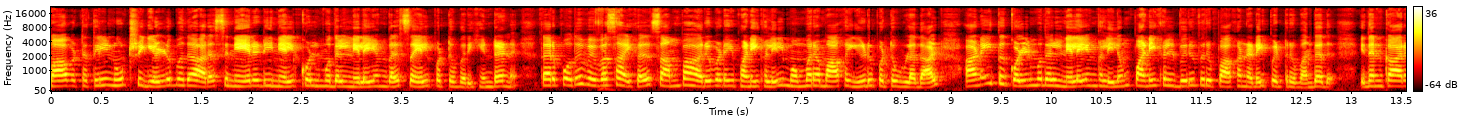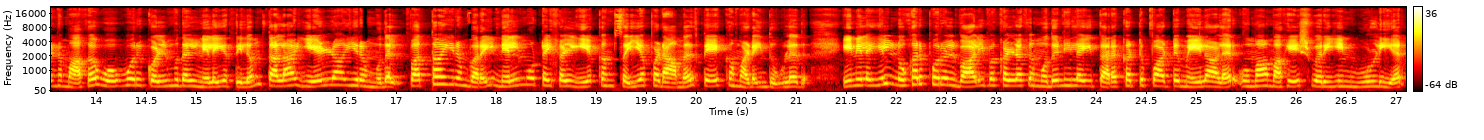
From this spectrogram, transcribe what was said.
மாவட்டத்தில் நூற்றி எழுபது அரசு நேரடி நெல் கொள்முதல் நிலையங்கள் செயல்பட்டு வருகின்றன. தற்போது விவசாயிகள் சம்பா அறுவடை பணிகளில் மும்முரமாக ஈடுபட்டு உள்ளதால் அனைத்து கொள்முதல் நிலையங்களிலும் பணிகள் விறுவிறுப்பாக நடைபெற்று வந்தது. இதன் காரணமாக ஒவ்வொரு கொள்முதல் நிலையத்திலும் தலா ஏழாயிரம் முதல் பத்தாயிரம் வரை நெல் மூட்டைகள் இயக்கம் செய்யப்படாமல் தேக்கம் அடைந்துள்ளது. இந்நிலையில் நுகர்பொருள் வாலிப கழக முதுநிலை தரக்கட்டுப்பாட்டு மேலாளர் உமா மகேஸ்வரியின் ஊழியர்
